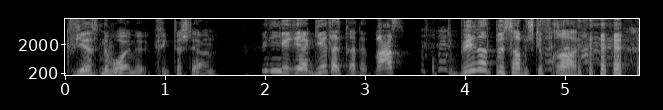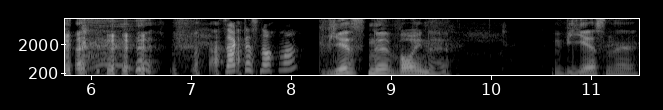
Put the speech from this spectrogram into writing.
Gwiezne Wojne, Krieg der Sterne. Wie die reagiert hat gerade. Was? Ob du behindert bist, habe ich gefragt. Sag das nochmal. Gwiezne Wojne. Wir sind ne.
